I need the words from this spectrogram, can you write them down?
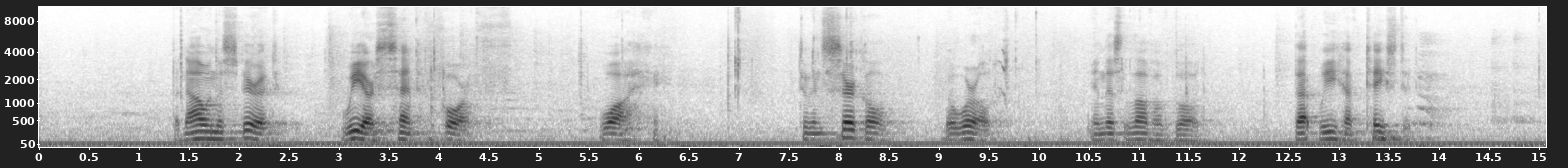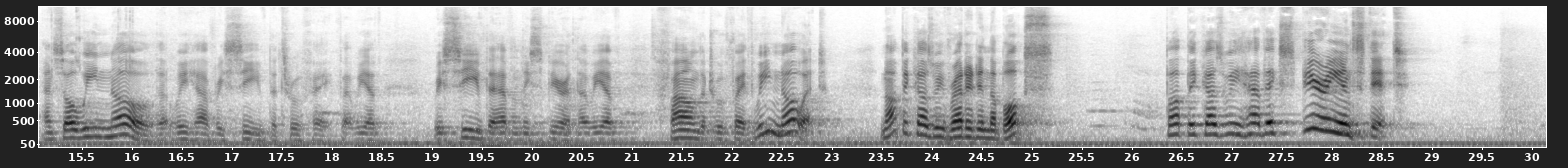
But now in the Spirit, we are sent forth. Why? to encircle the world in this love of God that we have tasted. And so we know that we have received the true faith, that we have received the heavenly Spirit, that we have found the true faith. We know it, not because we've read it in the books, but because we have experienced it.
